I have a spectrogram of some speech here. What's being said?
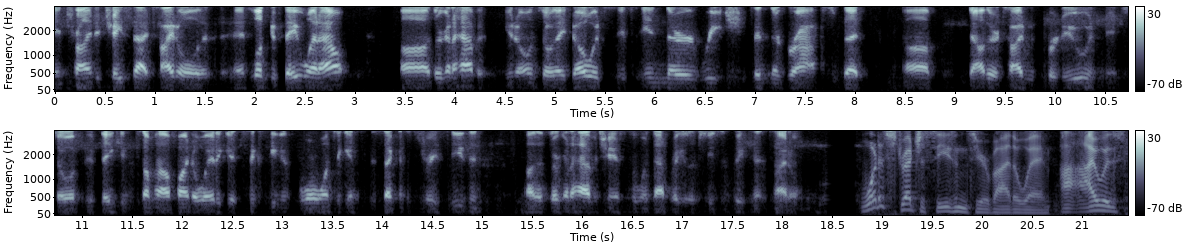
and trying to chase that title. And, and look, if they went out, uh, they're going to have it, you know. And so they know it's it's in their reach, it's in their grasp that um, now they're tied with Purdue, and, and so if, if they can somehow find a way to get 16 and four once again for the second straight season, uh, that they're going to have a chance to win that regular season Big Ten title. What a stretch of seasons here, by the way. I, I was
